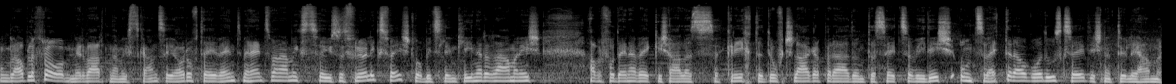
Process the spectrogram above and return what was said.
Unglaublich froh. Wir warten nämlich das ganze Jahr auf das Event. Wir haben zwar nämlich unser Frühlingsfest, das ein bisschen im kleineren Rahmen ist, aber von denen weg ist alles gerichtet auf die Schlagerparade und das jetzt so weit ist. Und das Wetter auch gut aussieht, ist natürlich Hammer.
